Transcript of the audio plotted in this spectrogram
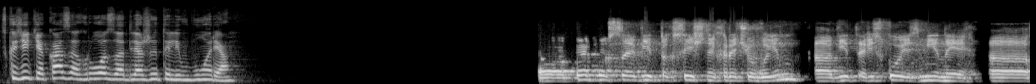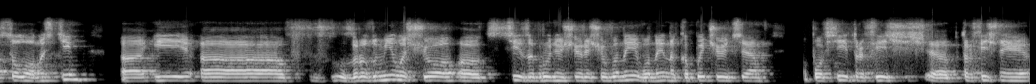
Скажіть, яка загроза для жителів моря? Перш за все від токсичних речовин, від різкої зміни солоності, і зрозуміло, що ці забруднюючі речовини вони накопичуються по всій трофіч, трофічній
